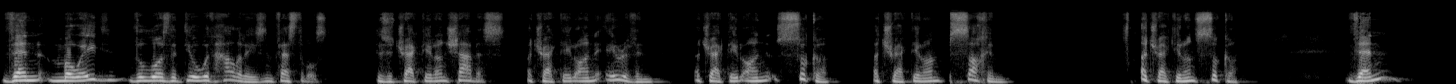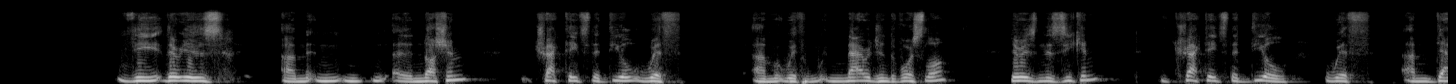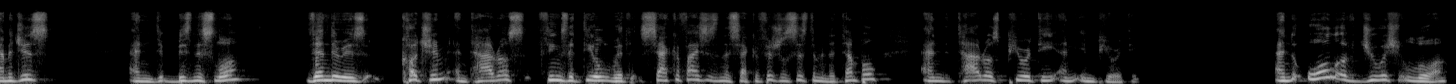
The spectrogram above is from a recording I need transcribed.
Then Moed, the laws that deal with holidays and festivals. There's a tractate on Shabbos, a tractate on Eruvin, a tractate on Sukkah, a tractate on Psachim. a tractate on Sukkah. Then the there is um, uh, Noshim, tractates that deal with um, with marriage and divorce law. There is Nezikin, tractates that deal with um, damages and business law. Then there is Kodshim and Taros, things that deal with sacrifices in the sacrificial system in the temple, and Taros, purity and impurity. And all of Jewish law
